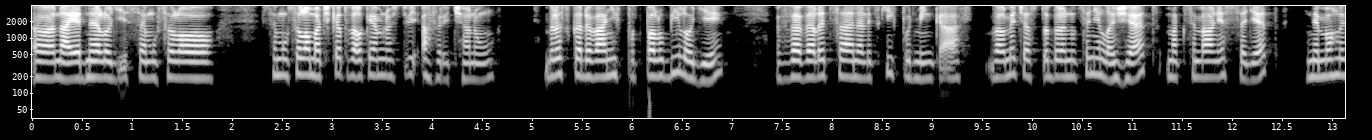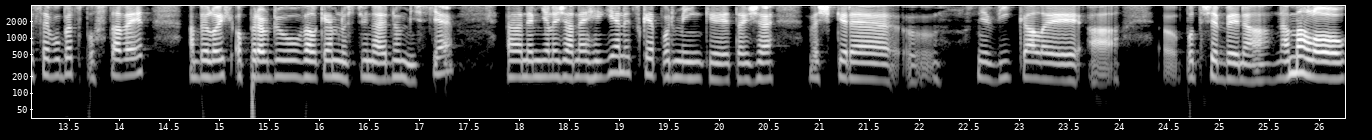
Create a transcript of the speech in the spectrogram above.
Eh, na jedné lodi se muselo, se muselo mačkat velké množství Afričanů. Byly skladováni v podpalubí lodi ve velice nelidských podmínkách. Velmi často byly nuceni ležet, maximálně sedět, nemohli se vůbec postavit a bylo jich opravdu velké množství na jednom místě. Eh, neměli žádné hygienické podmínky, takže veškeré eh, vlastně výkaly a e, potřeby na, na malou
